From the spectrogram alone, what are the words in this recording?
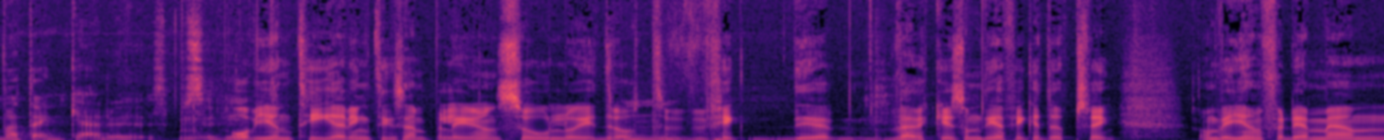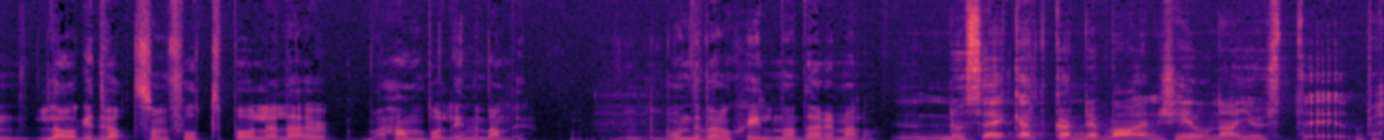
Vad tänker du specifikt? Orientering till exempel är ju en soloidrott. Mm. Fick, det verkar ju som det fick ett uppsving. Om vi jämför det med en lagidrott som fotboll eller handboll, innebandy. Om det var en skillnad däremellan? No, säkert kan det vara en skillnad just eh,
